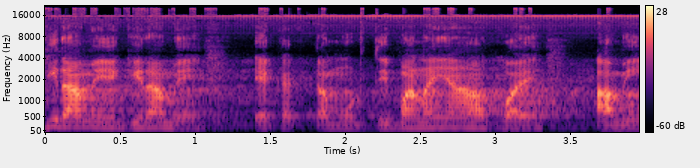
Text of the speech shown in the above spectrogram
গিরামে গিরামে এক একটা মূর্তি বানাইয়া কয় আমি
